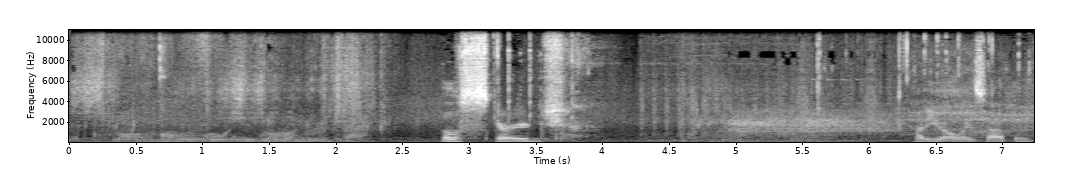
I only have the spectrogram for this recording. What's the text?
Spawn. Our forces are under attack. Oh, Scourge. How do you always happen?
